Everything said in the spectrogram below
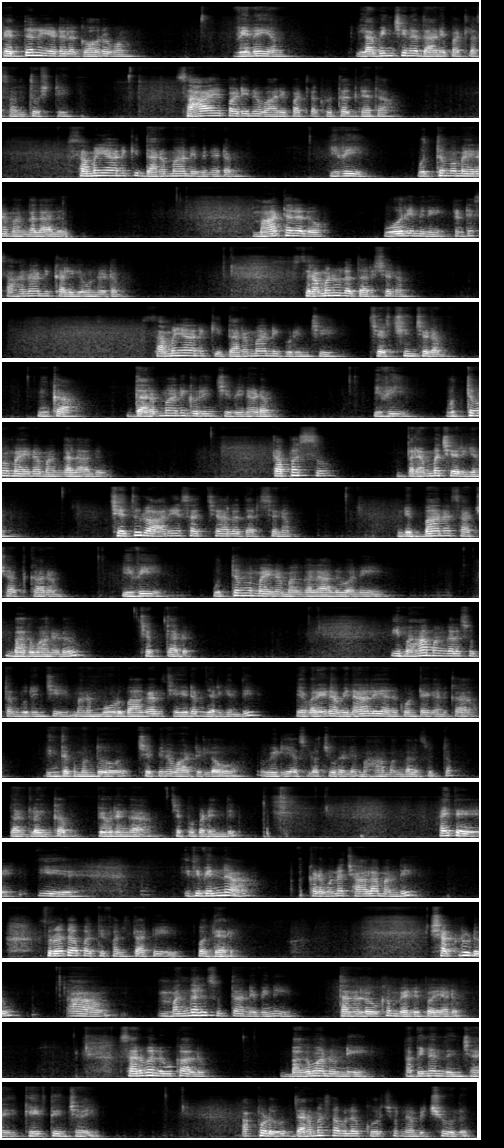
పెద్దల ఎడల గౌరవం వినయం లభించిన దాని పట్ల సంతుష్టి సహాయపడిన వారి పట్ల కృతజ్ఞత సమయానికి ధర్మాన్ని వినడం ఇవి ఉత్తమమైన మంగళాలు. మాటలలో ఓరిమిని అంటే సహనాన్ని కలిగి ఉండటం. శ్రమణుల దర్శనం. సమయానికి ధర్మాన్ని గురించి చర్చించడం. ఇంకా ధర్మాన్ని గురించి వినడం ఇవి ఉత్తమమైన మంగళాలు. తపస్సు బ్రహ్మచర్యం చతుర ఆర్య సత్యాల దర్శనం నిబ్బాన సాక్షాత్కారం ఇవి ఉత్తమమైన మంగళాలు అని భగవానుడు చెప్తాడు. ఈ మహామంగళ సూత్రం గురించి మనం మూడు భాగాలు చేయడం జరిగింది. ఎవరైనా వినాలి అనుకుంటే కనుక ఇంతకుముందు చెప్పిన వాటిల్లో వీడియోస్లో చూడండి మహామంగళ సూత్రం దాంట్లో ఇంకా వివరంగా చెప్పబడింది. అయితే ఈ ఇది విన్న అక్కడ ఉన్న చాలామంది సురతాపత్తి ఫలితాన్ని పొందారు. శక్రుడు ఆ మంగళ మంగళసూత్రాన్ని విని తన లోకం వెళ్ళిపోయాడు. సర్వలోకాలు భగవానుణ్ణి అభినందించాయి కీర్తించాయి. అప్పుడు ధర్మసభలో కూర్చున్న భిక్షువులు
